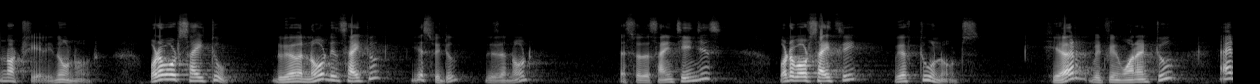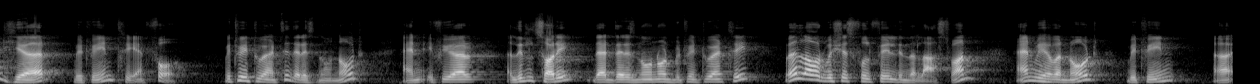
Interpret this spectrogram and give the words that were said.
Not really no node. What about psi 2? Do we have a node in psi 2? Yes we do this is a node that is where the sign changes. What about psi 3? We have 2 nodes here between 1 and 2 and here between 3 and 4. Between 2 and 3 there is no node and if you are a little sorry that there is no node between 2 and 3 well our wish is fulfilled in the last one and we have a node between uh,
